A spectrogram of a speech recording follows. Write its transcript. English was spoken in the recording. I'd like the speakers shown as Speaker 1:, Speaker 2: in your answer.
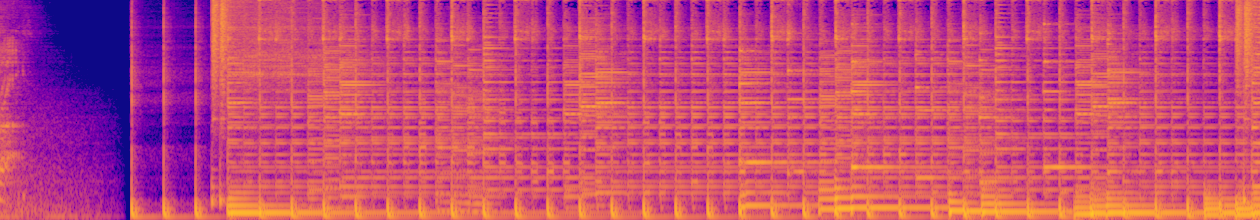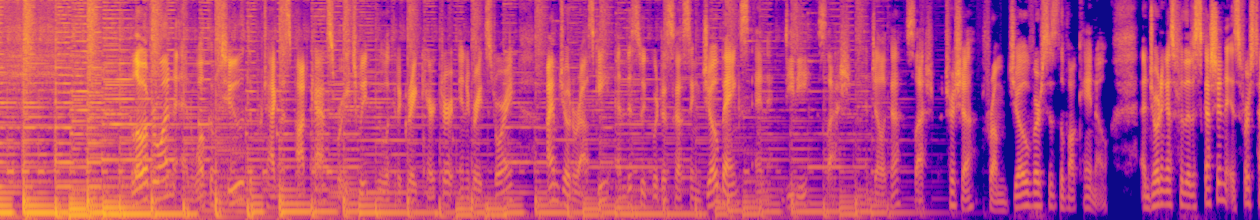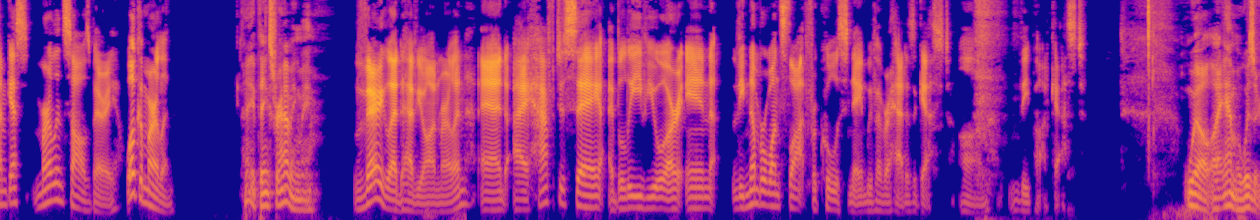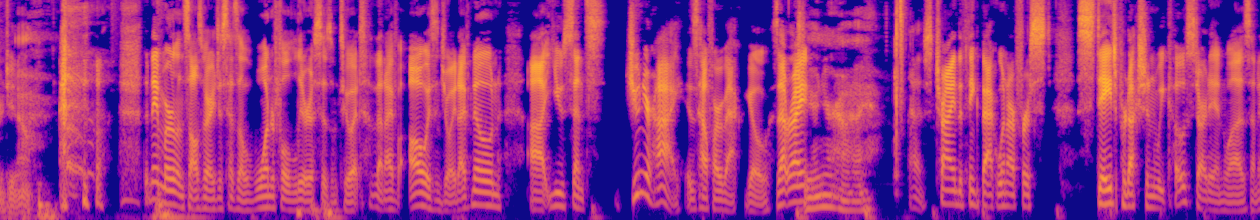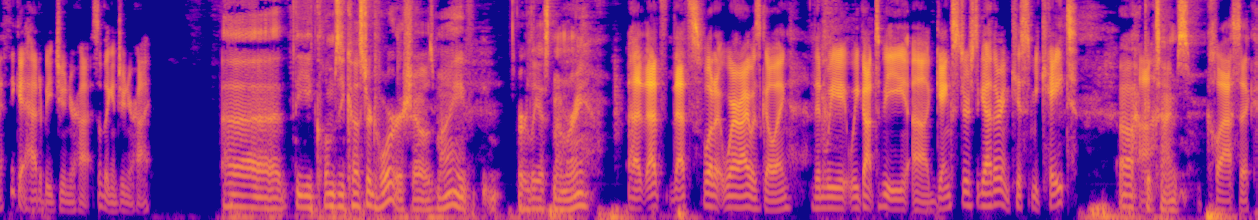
Speaker 1: genre.
Speaker 2: Podcast, where each week we look at a great character in a great story. I'm Joe Dorowski, and this week we're discussing Joe Banks and Dede slash Angelica slash Patricia from Joe versus the Volcano. And joining us for the discussion is first time guest Merlin Salisbury. Welcome, Merlin.
Speaker 3: Hey, thanks for having me.
Speaker 2: Very glad to have you on, Merlin. And I have to say, I believe you are in the number one slot for coolest name we've ever had as a guest on the podcast.
Speaker 3: Well, I am a wizard, you know.
Speaker 2: the name Merlin Salisbury just has a wonderful lyricism to it that I've always enjoyed. I've known uh, you since junior high, is how far back we go. Is that right?
Speaker 3: Junior high.
Speaker 2: I was trying to think back when our first stage production we co-starred in was, and I think it had to be junior high, something in junior high.
Speaker 3: Uh, the Clumsy Custard Horror Show is my earliest memory.
Speaker 2: Uh, that's that's what it, where I was going. Then we we got to be uh, gangsters together and Kiss Me Kate.
Speaker 3: Uh, good
Speaker 2: Ah.
Speaker 3: times.
Speaker 2: classic.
